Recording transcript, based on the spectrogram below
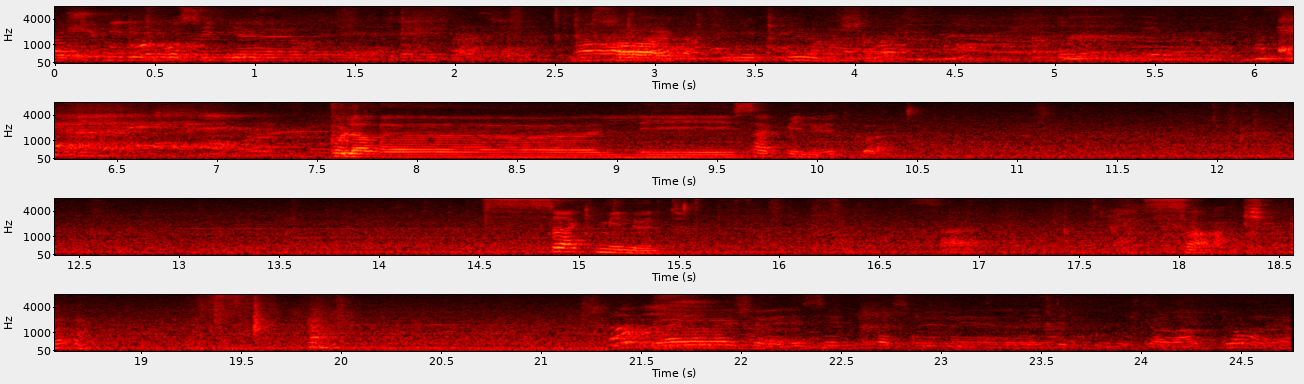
le jubilé du bon Seigneur. Non, il n'en finit plus, le Oula, euh, les 5 minutes, quoi. 5 minutes. 5. 5. Ouais, ouais, ouais, j'avais laissé de toute façon, mais euh, je dois avoir le plan. Là.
